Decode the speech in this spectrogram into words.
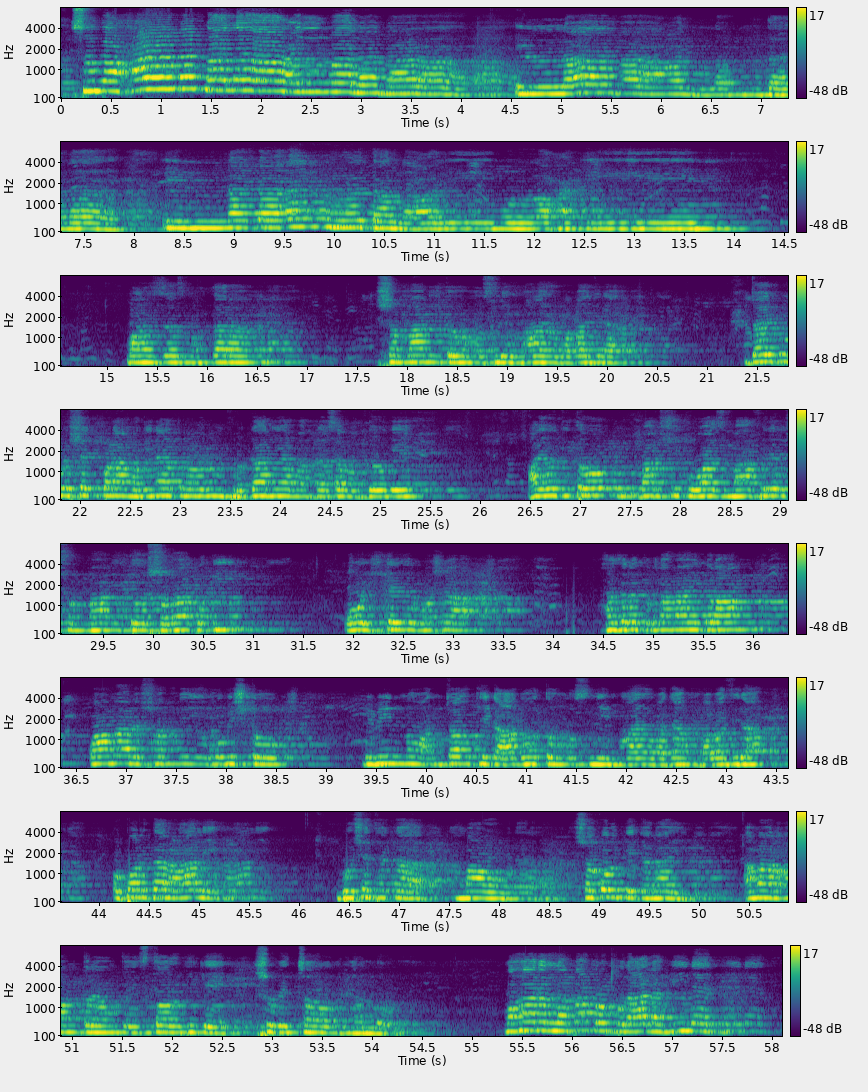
سبحانك لا علم لنا إلا ما علمتنا إنك أنت العليم الحكيم معزز محترم সম্মানিত মুসলিম ভাই ও বাবাজিরা জয়পুর শেখপাড়া মদিনাত মরুম ফুরকানিয়া মাদ্রাসার উদ্যোগে আয়োজিত বার্ষিক ওয়াজ মাহফিলের সম্মানিত সভাপতি ও স্টেজে বসা হজরত ও আমার সামনে উপবিষ্ট বিভিন্ন অঞ্চল থেকে আগত মুসলিম ভাই ও বাজান বাবাজিরা ও পর্দার আড়ালে বসে থাকা মা ও বোনেরা, সকলকে জানাই আমার অন্তরে অন্তর স্থল থেকে শুভেচ্ছা ও অভিনন্দন। মহান আল্লাহ পাক রব্বুল আলামিনের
